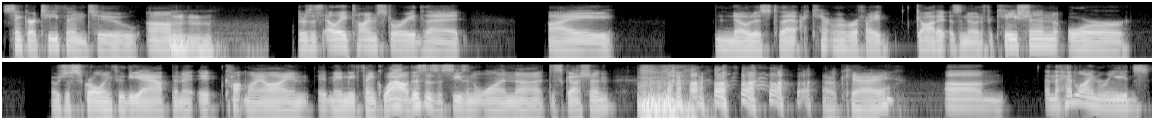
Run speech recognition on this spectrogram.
sink our teeth into. Um mm-hmm. there's this la times story that i noticed that i can't remember if i got it as a notification or i was just scrolling through the app and it, it caught my eye and it made me think wow this is a season one uh, discussion. Okay um and the headline reads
